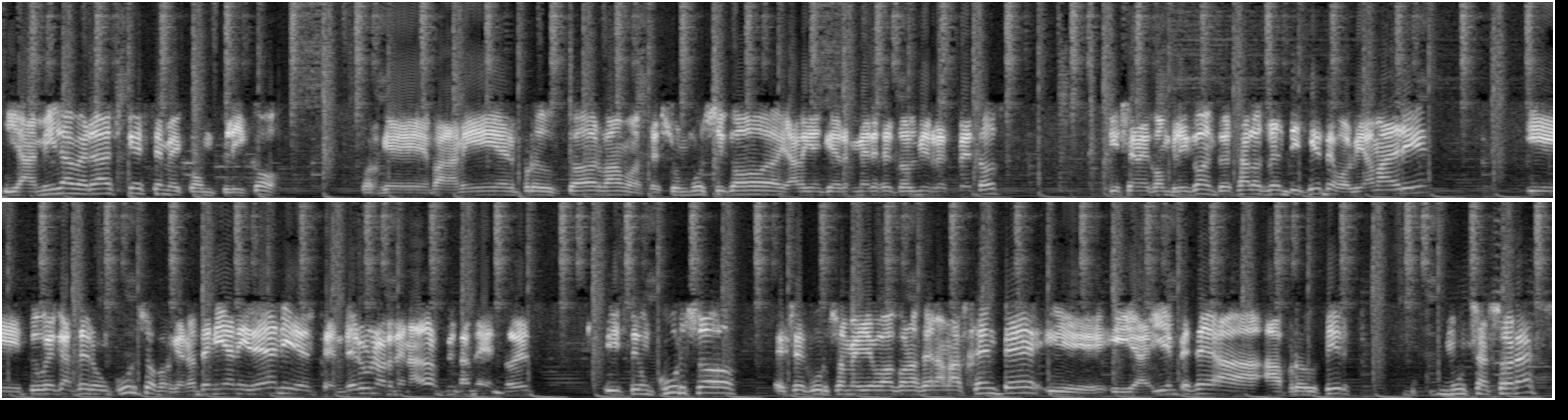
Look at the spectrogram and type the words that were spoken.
Y a mí la verdad es que se me complicó, porque para mí el productor, vamos, es un músico alguien que merece todos mis respetos, y se me complicó. Entonces a los 27 volví a Madrid y tuve que hacer un curso porque no tenía ni idea ni de encender un ordenador, fíjate. Entonces hice un curso, ese curso me llevó a conocer a más gente y, ahí empecé a, producir muchas horas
